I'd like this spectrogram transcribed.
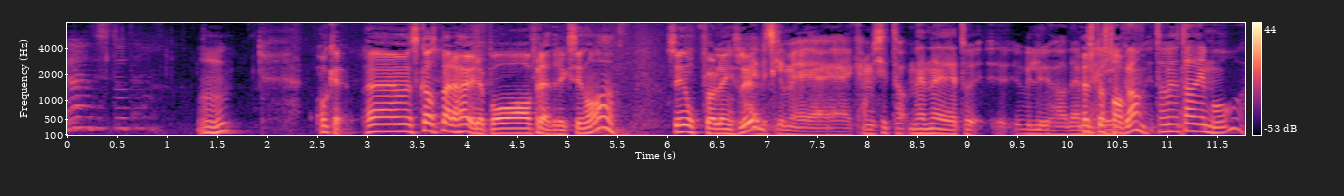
Ja, det står der. Mm. OK. Uh, skal vi bare høre på Fredrik sin òg, da? Sin Jeg oppfølgingslyd? Nei, skal vi, kan vi ikke ta Men jeg tror, vil du ha det med en ta- gang? Ta, tar det i morgen.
